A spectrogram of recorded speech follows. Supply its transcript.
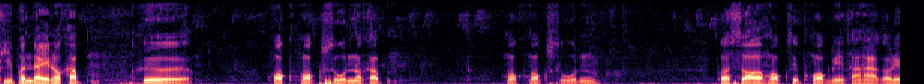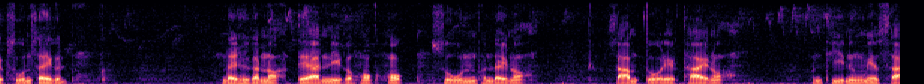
ที่เพิ่นได้เนาะครับ คือ660เนาะครับ660 พศ66นี่ถ้าหากเอาเลข0ใส่ก็ได้คือกันเนาะแต่อันนี้ก็66ศูนย์พันใดเนาะสามตัวเลขท้ายเนาะวันที่หนึ่งเมษา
